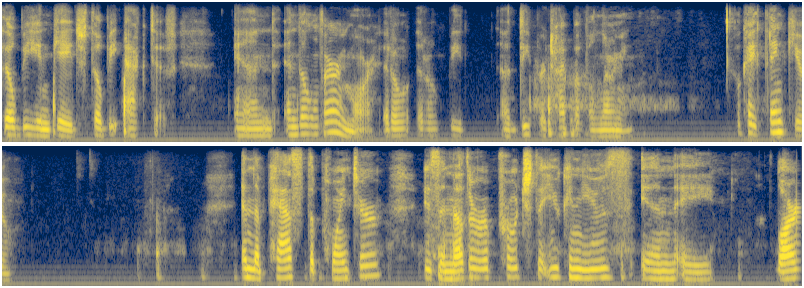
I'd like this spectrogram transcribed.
they'll be engaged, they'll be active, and and they'll learn more. It'll it'll be a deeper type of a learning. Okay, thank you. In the past the pointer is another approach that you can use in a large.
